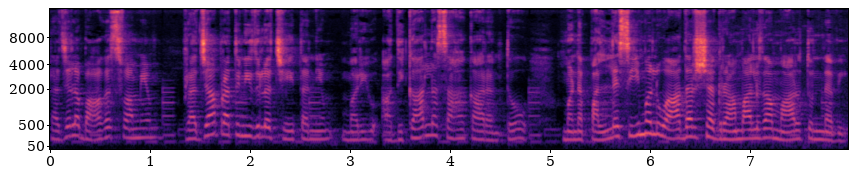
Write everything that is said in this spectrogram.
ప్రజల భాగస్వామ్యం ప్రజాప్రతినిధుల చైతన్యం మరియు అధికారుల సహకారంతో మన పల్లె సీమలు ఆదర్శ గ్రామాలుగా మారుతున్నవి.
